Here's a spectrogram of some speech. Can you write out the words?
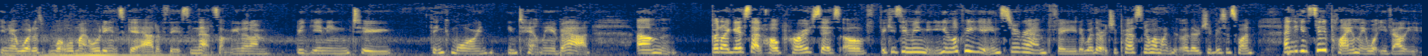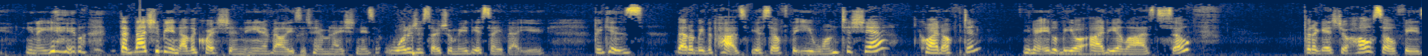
you know what is what will my audience get out of this and that's something that I'm beginning to think more in, intently about um, but I guess that whole process of because I mean you look at your Instagram feed whether it's your personal one whether it's your business one and you can see plainly what you value you know you, that that should be another question in a values determination is what does your social media say about you because that'll be the parts of yourself that you want to share quite often. You know, it'll be your idealized self, but I guess your whole self is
